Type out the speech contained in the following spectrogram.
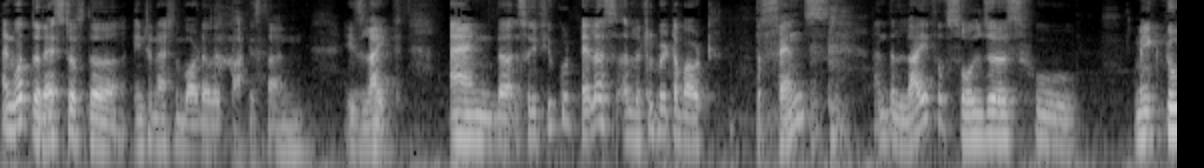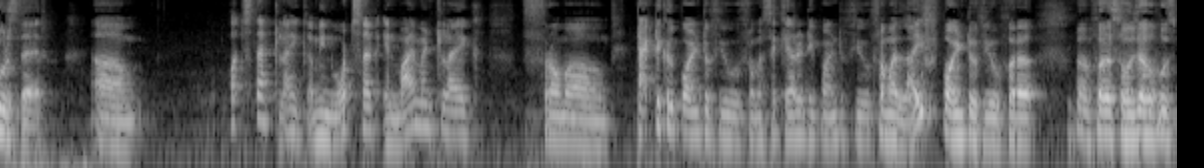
and what the rest of the international border with Pakistan is like. And uh, so, if you could tell us a little bit about the fence and the life of soldiers who make tours there. Um, what's that like? I mean, what's that environment like from a tactical point of view, from a security point of view, from a life point of view for a uh, for a soldier who's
